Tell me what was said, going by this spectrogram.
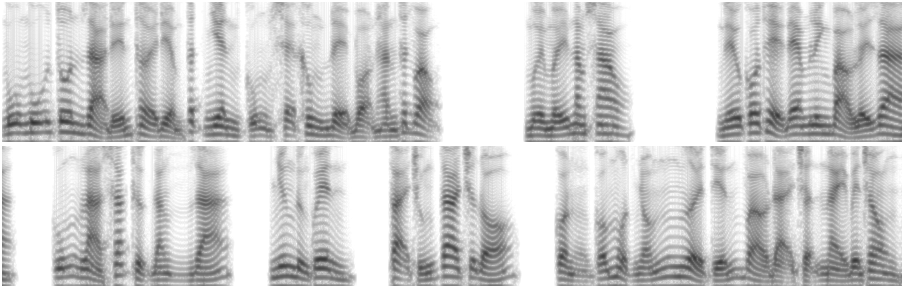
ngũ ngũ tôn giả đến thời điểm tất nhiên cũng sẽ không để bọn hắn thất vọng. Mười mấy năm sau, nếu có thể đem linh bảo lấy ra, cũng là xác thực đăng giá, nhưng đừng quên, tại chúng ta trước đó, còn có một nhóm người tiến vào đại trận này bên trong.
